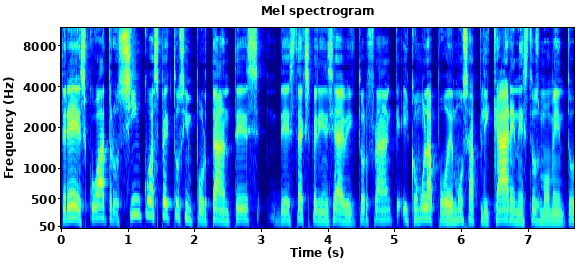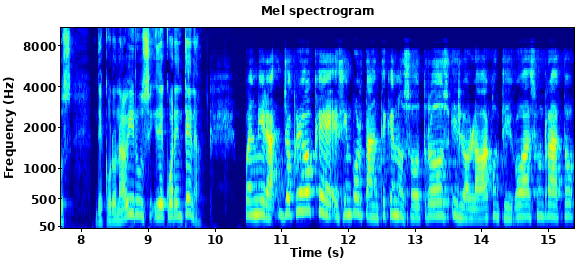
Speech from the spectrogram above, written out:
tres, cuatro, cinco aspectos importantes de esta experiencia de Víctor Frank y cómo la podemos aplicar en estos momentos de coronavirus y de cuarentena? Pues mira, yo creo que es importante que nosotros, y lo hablaba contigo hace un rato,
